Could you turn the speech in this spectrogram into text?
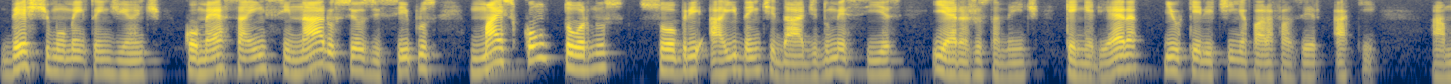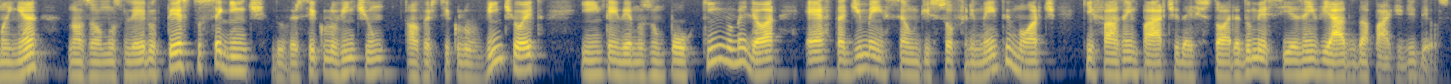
deste momento em diante, começa a ensinar os seus discípulos mais contornos sobre a identidade do Messias e era justamente quem ele era e o que ele tinha para fazer aqui. Amanhã nós vamos ler o texto seguinte, do versículo 21 ao versículo 28, e entendemos um pouquinho melhor esta dimensão de sofrimento e morte que fazem parte da história do Messias enviado da parte de Deus.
